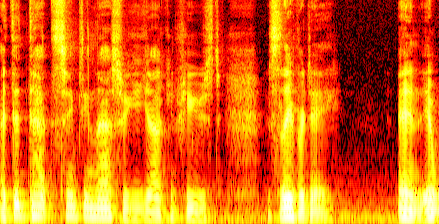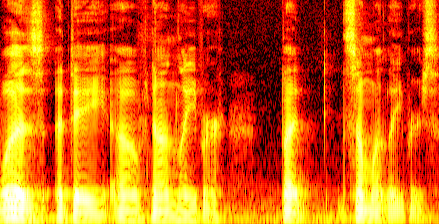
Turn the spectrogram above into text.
I did that same thing last week. I got confused. It's Labor Day. And it was a day of non labor, but somewhat labors.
